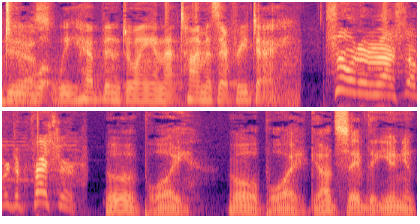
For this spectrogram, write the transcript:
do Yes. what we have been doing, and that time is every day. True international effort to pressure. Oh boy, oh boy, God save the Union.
